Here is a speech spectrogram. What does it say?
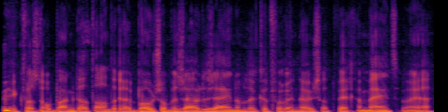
Ik was nog bang dat anderen boos op me zouden zijn. Omdat ik het voor hun neus had weggemijnd. Maar ja,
